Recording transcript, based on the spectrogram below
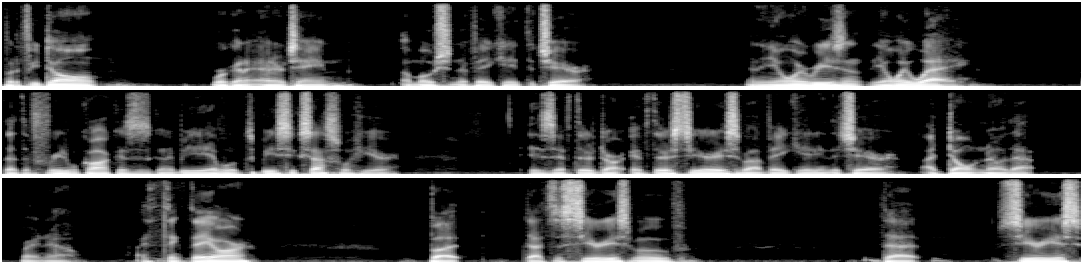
But if you don't, we're going to entertain a motion to vacate the chair. And the only reason, the only way that the Freedom Caucus is going to be able to be successful here is if they're if they're serious about vacating the chair. I don't know that right now. I think they are, but that's a serious move that serious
